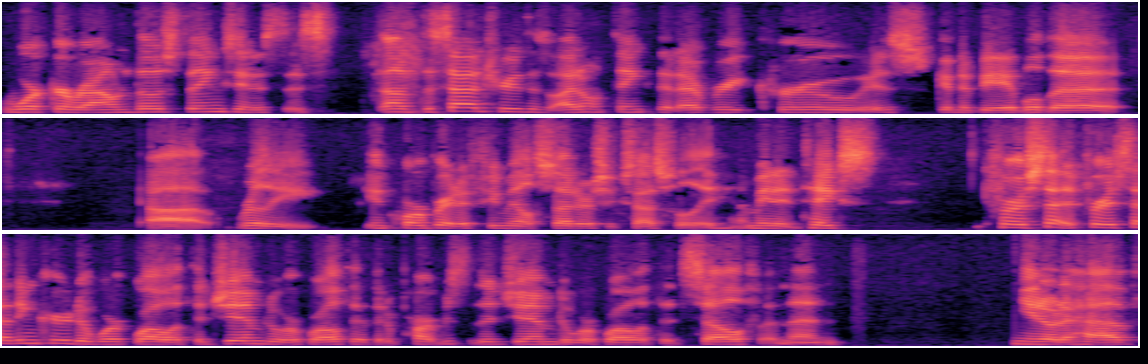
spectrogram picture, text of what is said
work around those things. And it's, it's uh, the sad truth is I don't think that every crew is going to be able to uh, really incorporate a female setter successfully. I mean, it takes for a set for a setting crew to work well with the gym, to work well with the other departments of the gym, to work well with itself, and then you know to have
